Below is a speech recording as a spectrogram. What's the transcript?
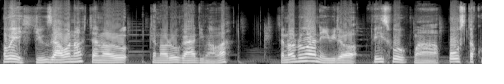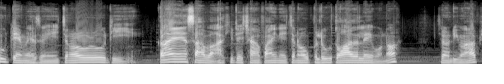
ဟုတ်ပြီ user ပေါ့နော်ကျွန်တော်တို့ကျွန်တော်တို့ကဒီမှာပါကျွန်တော်တို့ကနေပြီးတော့ Facebook မှာ post တစ်ခုတင်မယ်ဆိုရင်ကျွန်တော်တို့ဒီ client server architecture file နဲ့ကျွန်တော်တို့ဘယ်လိုသွားသလဲပေါ့နော်ကျွန်တော်ဒီမှာပြ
